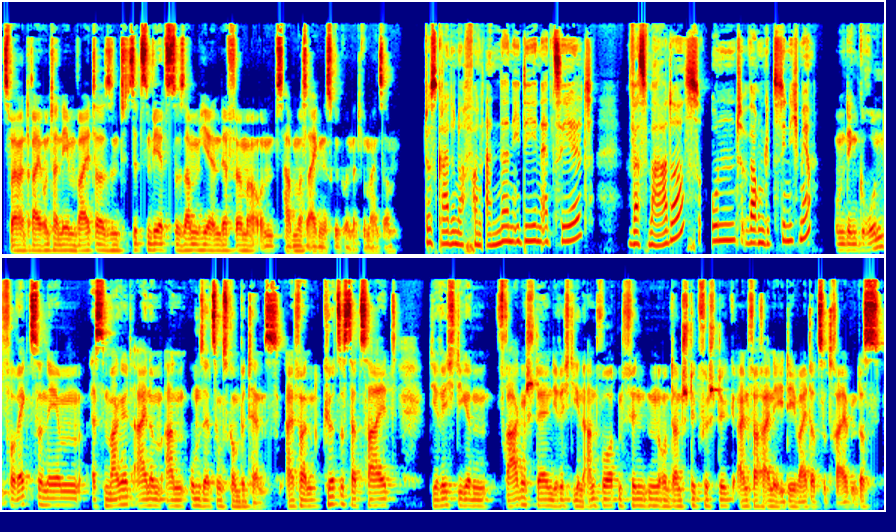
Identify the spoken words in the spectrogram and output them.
zwei oder drei Unternehmen weiter sind, sitzen wir jetzt zusammen hier in der Firma und haben was eigenes gegründet gemeinsam. Du hast gerade noch von anderen Ideen erzählt. Was war das und warum gibt es die nicht mehr? Um den Grund vorwegzunehmen, es mangelt einem an Umsetzungskompetenz. Einfach in kürzester Zeit die richtigen Fragen stellen, die richtigen Antworten finden und dann Stück für Stück einfach eine Idee weiterzutreiben. Das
